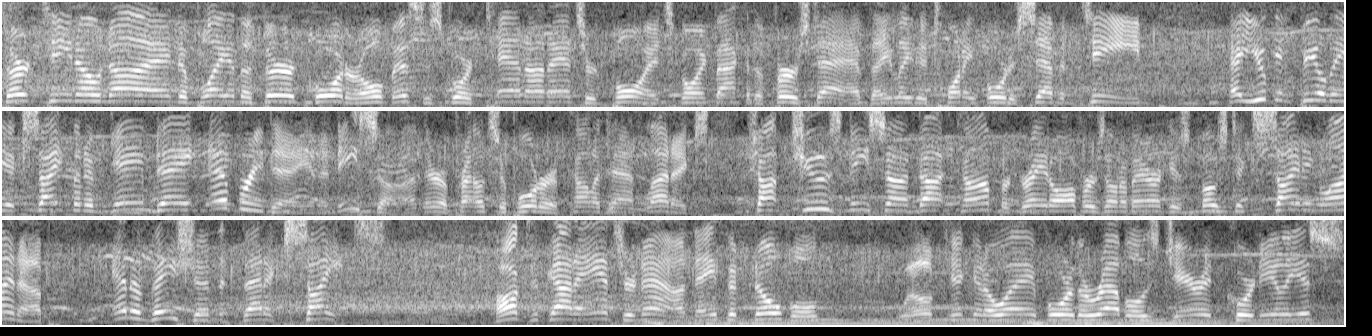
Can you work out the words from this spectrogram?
13:09 to play in the third quarter. Ole Miss has scored 10 unanswered points going back to the first half. They lead at 24 to 17. Hey, you can feel the excitement of game day every day in a Nissan. They're a proud supporter of college athletics. Shop choosenissan.com for great offers on America's most exciting lineup. Innovation that excites. Hogs have got to answer now. Nathan Noble will kick it away for the Rebels. Jared Cornelius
